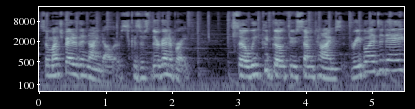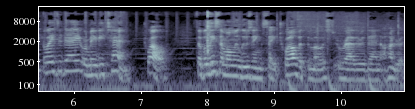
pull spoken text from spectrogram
so much better than $9 because they're, they're gonna break. So we could go through sometimes three blades a day, blades a day, or maybe 10, 12. So at least I'm only losing say 12 at the most rather than 100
